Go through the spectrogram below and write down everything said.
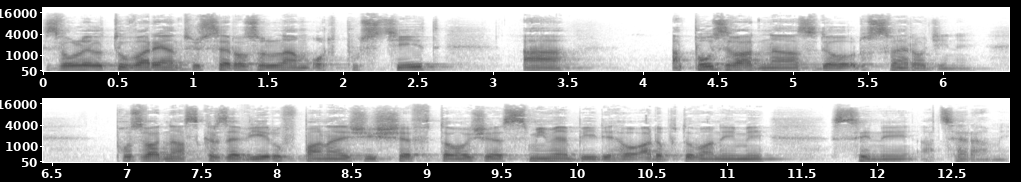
Zvolil tu variantu, že se rozhodl nám odpustit a, a pozvat nás do, do své rodiny. Pozvat nás skrze víru v Pana Ježíše v to, že smíme být jeho adoptovanými syny a dcerami.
